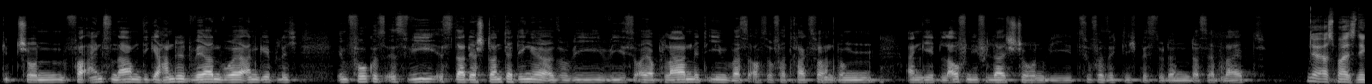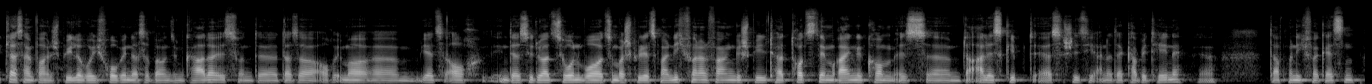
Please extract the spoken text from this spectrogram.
gibt schon Vereinsnamen, die gehandelt werden, wo er angeblich im Fokus ist. Wie ist da der Stand der Dinge? Also wie, wie ist euer Plan mit ihm, was auch so Vertragsverhandlungen angeht? Laufen die vielleicht schon? Wie zuversichtlich bist du denn, dass er bleibt? Ja, erstmal ist Niklas einfach ein Spieler, wo ich froh bin, dass er bei uns im Kader ist und äh, dass er auch immer ähm, jetzt auch in der Situation, wo er zum Beispiel jetzt mal nicht von Anfang an gespielt hat, trotzdem reingekommen ist, äh, da alles gibt. Er ist schließlich einer der Kapitäne, ja, darf man nicht vergessen.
